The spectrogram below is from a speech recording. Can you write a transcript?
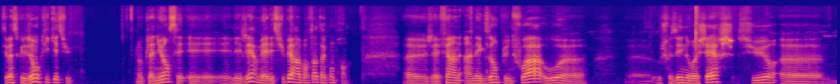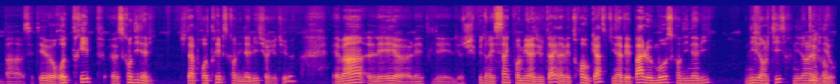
C'est parce que les gens ont cliqué dessus. Donc la nuance est, légère, mais elle est super importante à comprendre. Euh, j'avais fait un, exemple une fois où, euh, euh, où, je faisais une recherche sur, ben, c'était road trip Scandinavie tu tapes Road Trip Scandinavie sur YouTube, et eh ben, les, euh, les, je sais plus, dans les cinq premiers résultats, il y en avait trois ou quatre qui n'avaient pas le mot Scandinavie, ni dans le titre, ni dans la vidéo.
